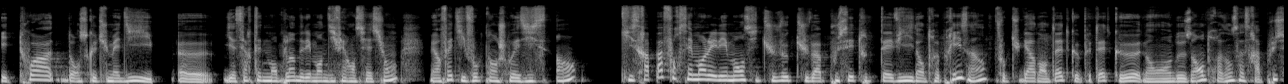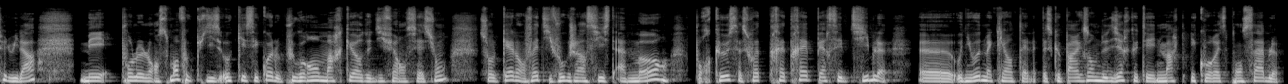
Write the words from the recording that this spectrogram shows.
Et toi, dans ce que tu m'as dit, euh, il y a certainement plein d'éléments de différenciation, mais en fait, il faut que tu en choisisses un qui sera pas forcément l'élément si tu veux que tu vas pousser toute ta vie d'entreprise. Hein. faut que tu gardes en tête que peut-être que dans deux ans, trois ans, ça sera plus celui-là. Mais pour le lancement, faut que tu dises, ok, c'est quoi le plus grand marqueur de différenciation sur lequel en fait il faut que j'insiste à mort pour que ça soit très très perceptible euh, au niveau de ma clientèle? Parce que par exemple de dire que tu une marque éco-responsable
